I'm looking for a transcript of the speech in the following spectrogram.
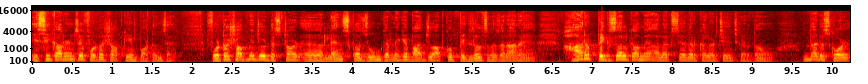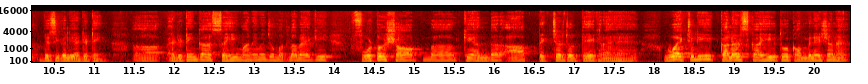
इसी कारण से फोटोशॉप की इंपॉर्टेंस है। फोटोशॉप में जो डिस्टॉर्ट लेंस का जूम करने के बाद जो आपको पिक्सल्स नज़र आ रहे हैं, हर पिक्सल का मैं अलग से अगर कलर चेंज करता हूँ that is called basically editing editing का सही माने में जो मतलब है कि फ़ोटोशॉप uh, के अंदर आप पिक्चर जो देख रहे हैं वो एक्चुअली कलर्स का ही तो कॉम्बिनेशन है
